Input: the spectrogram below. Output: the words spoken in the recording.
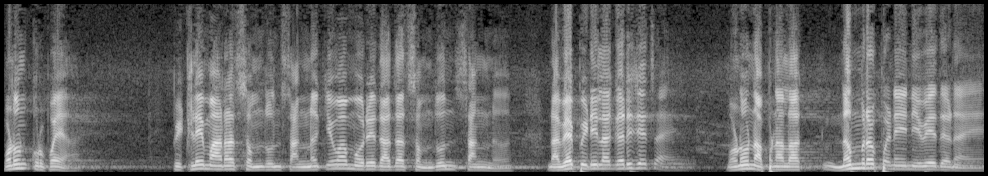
म्हणून कृपया पिठले महाराज समजून सांगणं किंवा मोरेदादा समजून सांगणं नव्या पिढीला गरजेचं आहे. म्हणून आपणाला नम्रपणे निवेदन आहे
